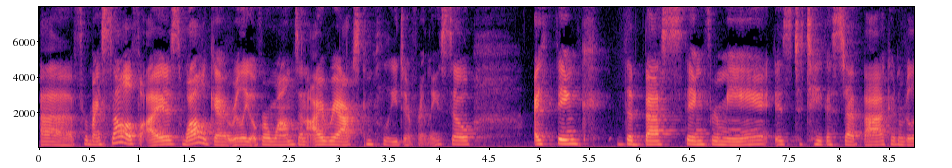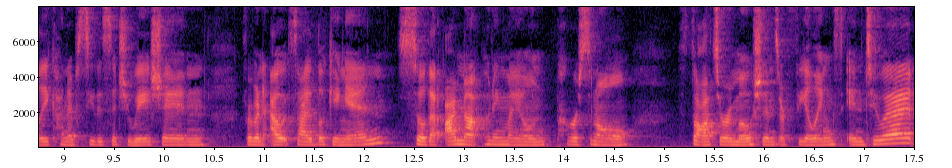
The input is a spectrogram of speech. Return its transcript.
uh, for myself, I as well get really overwhelmed and I react completely differently. So I think the best thing for me is to take a step back and really kind of see the situation from an outside looking in so that I'm not putting my own personal thoughts or emotions or feelings into it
